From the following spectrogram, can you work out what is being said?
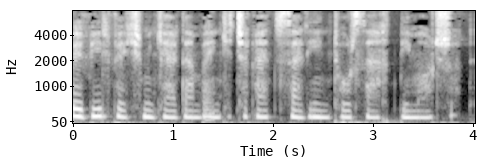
به ویل فکر می‌کردم و اینکه چقدر سریع اینطور سخت بیمار شد.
